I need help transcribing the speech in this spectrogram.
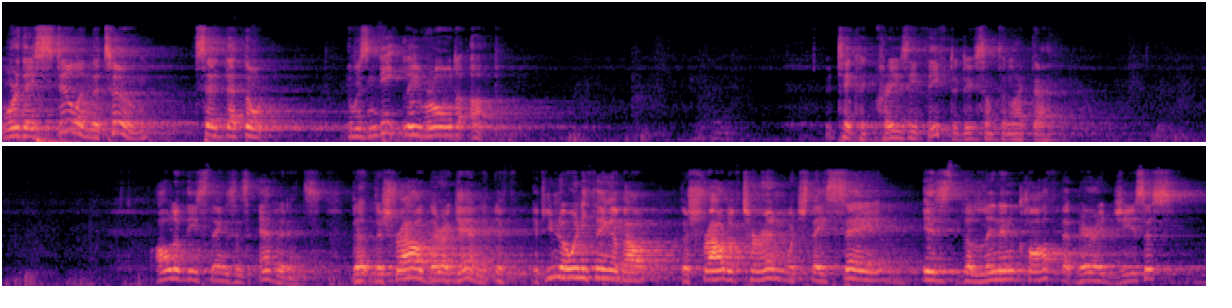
were they still in the tomb, said that the, it was neatly rolled up. It'd take a crazy thief to do something like that. All of these things is evidence. The, the shroud, there again, if, if you know anything about the Shroud of Turin, which they say is the linen cloth that buried Jesus.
